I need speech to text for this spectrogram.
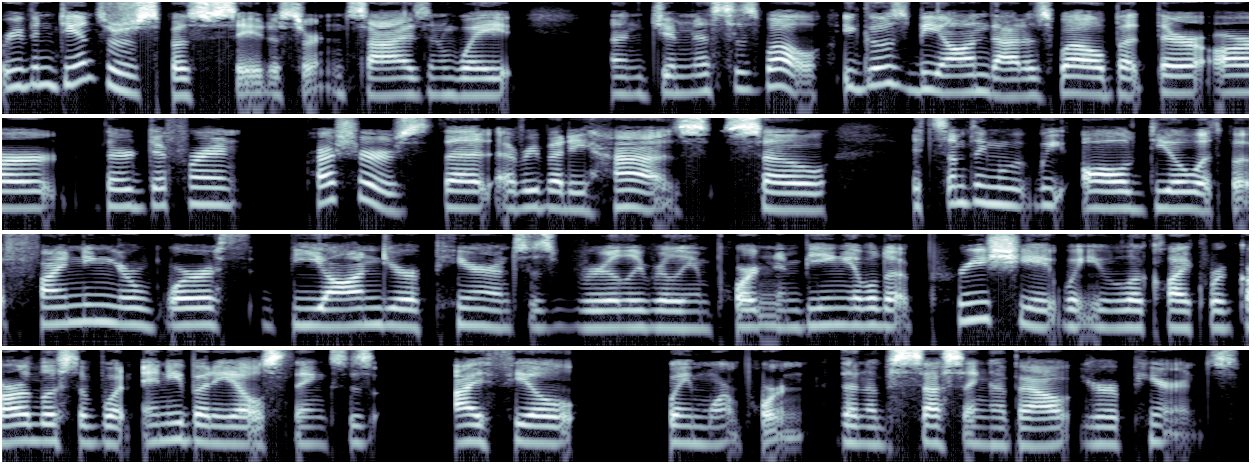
or even dancers are supposed to stay at a certain size and weight and gymnasts as well. It goes beyond that as well, but there are there are different pressures that everybody has. So it's something that we all deal with, but finding your worth beyond your appearance is really, really important. And being able to appreciate what you look like, regardless of what anybody else thinks, is, I feel, way more important than obsessing about your appearance.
